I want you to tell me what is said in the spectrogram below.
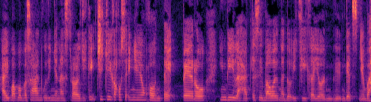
ay papabasahan ko din yan ng astrology. Chichika ko sa inyo yung konti, pero hindi lahat kasi bawal nga daw ichika yon Gets nyo ba?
